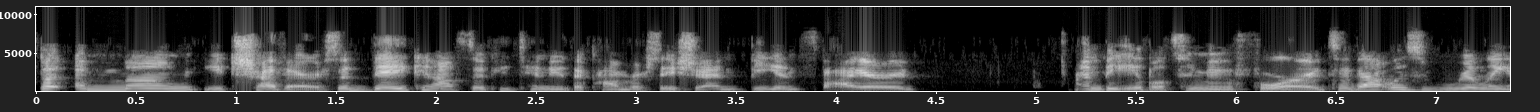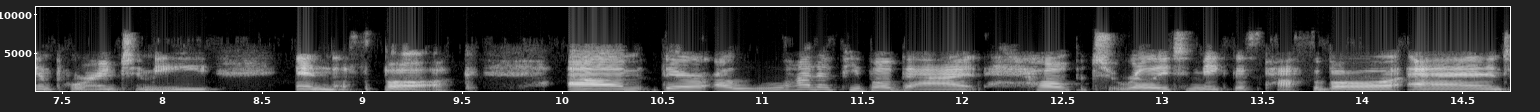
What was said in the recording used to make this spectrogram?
but among each other. So they can also continue the conversation, be inspired, and be able to move forward. So that was really important to me in this book. Um, there are a lot of people that helped really to make this possible, and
